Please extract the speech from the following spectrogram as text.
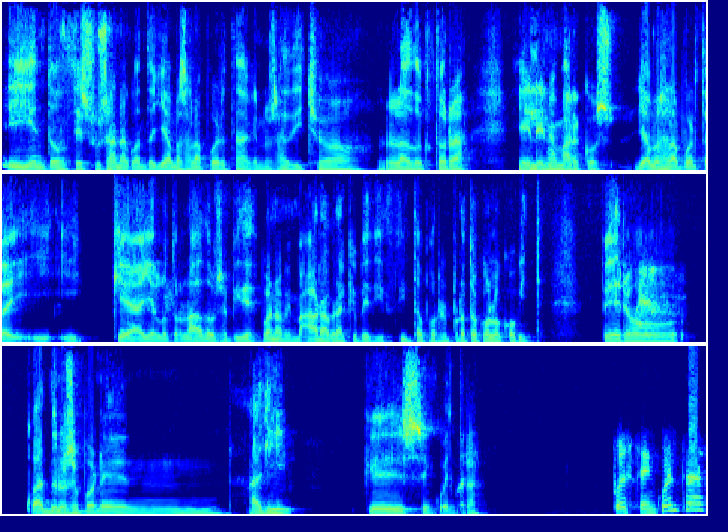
Y entonces, Susana, cuando llamas a la puerta, que nos ha dicho la doctora Elena Marcos, llamas a la puerta y, y ¿qué hay al otro lado? Se pide, bueno, ahora habrá que pedir cita por el protocolo COVID, pero cuando uno se pone allí, ¿qué se encuentra? Pues te encuentras,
